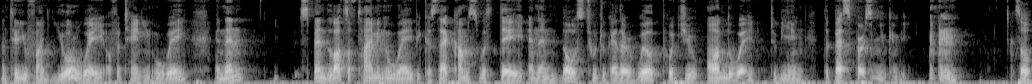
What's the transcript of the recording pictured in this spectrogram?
until you find your way of attaining Wu-Wei, and then spend lots of time in Wu-Wei because that comes with De, and then those two together will put you on the way to being the best person you can be. so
